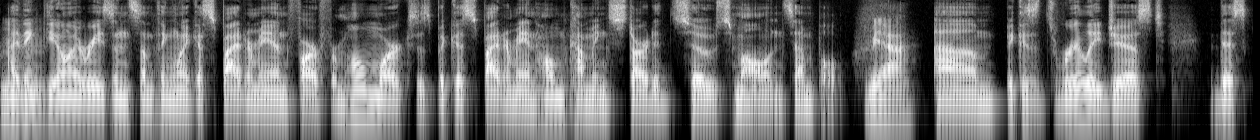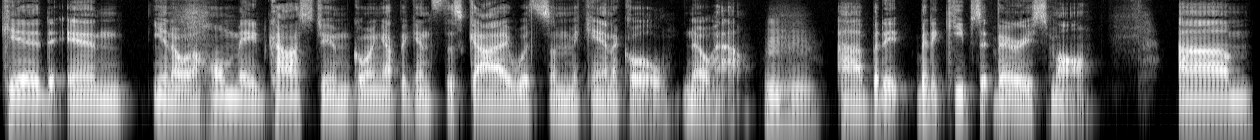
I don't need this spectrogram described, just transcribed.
I think Mhm. the only reason something like a Spider Man Far From Home works is because Spider Man Homecoming started so small and simple. yeah, Um, because it's really just this kid in, you know, a homemade costume going up against this guy with some mechanical know how hmm uh, but it but it keeps it very small. Um,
